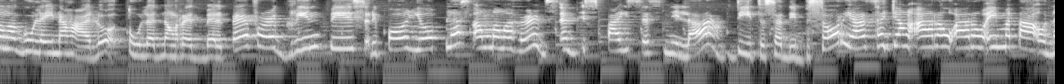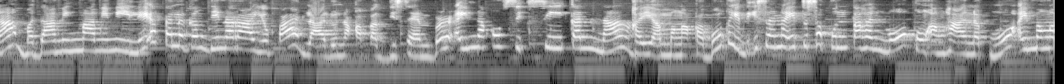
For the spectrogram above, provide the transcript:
mga gulay na halo tulad ng red bell pepper, green peas, repolyo, plus ang mga herbs and spices nila. Dito sa Divisoria, sadyang araw-araw ay matao na, madaming mamimili at talagang dinarayo pa, lalo na kapag December ay nako siksikan na. Kaya mga kabukid, isa na ito sa puntahan mo kung ang hanap mo ay mga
